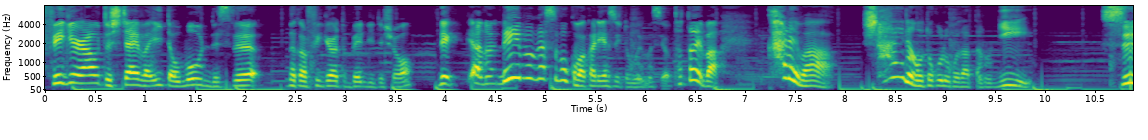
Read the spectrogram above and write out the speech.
figure out しちゃえばいいと思うんです。だから figure out 便利でしょ？で、あの、例文がすごくわかりやすいと思いますよ。例えば、彼はシャイな男の子だったのに、すっ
